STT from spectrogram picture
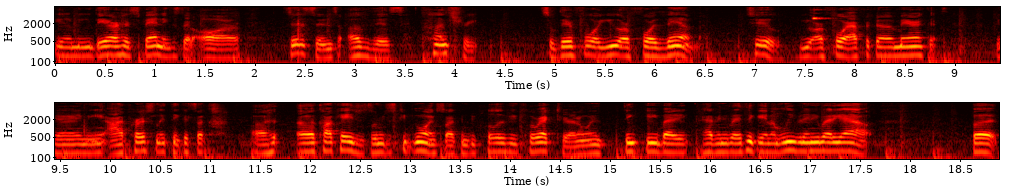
You know what I mean? There are Hispanics that are citizens of this country. So therefore, you are for them too. You are for African Americans. You know what I mean? I personally think it's a, Uh, uh, a, a Caucasian. So let me just keep going so I can be politically correct here. I don't want to think anybody, have anybody thinking I'm leaving anybody out. But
